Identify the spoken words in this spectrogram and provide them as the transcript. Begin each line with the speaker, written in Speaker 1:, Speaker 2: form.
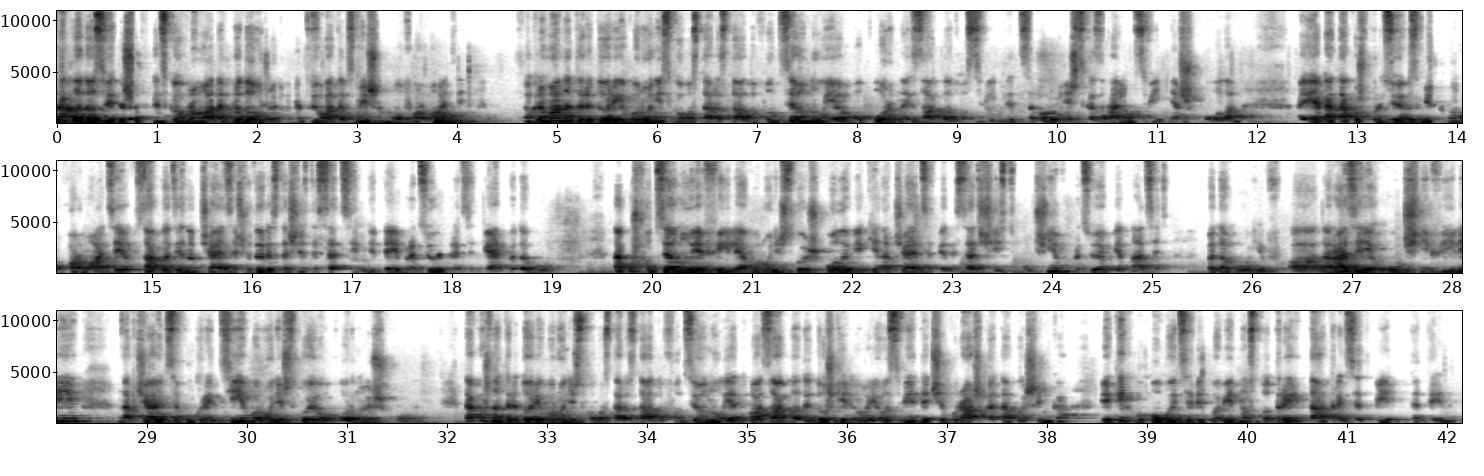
Speaker 1: Заклади освіти Шосткинської громади продовжують працювати в змішаному форматі. Зокрема, на території Воронізького старостату функціонує опорний заклад освіти, це Воронізька загальноосвітня школа, е, яка також працює в змішаному форматі. В закладі навчається 467 дітей, працює 35 педагогів. Також функціонує філія Воронізької школи, в якій навчається 56 учнів, працює 15 педагогів. А Наразі учні філії навчаються в укритті Воронежської опорної школи. Також на території Воронізького старостату функціонує два заклади дошкільної освіти Чебурашка та Вишенька, в яких виховується відповідно 103 та 32 дитини.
